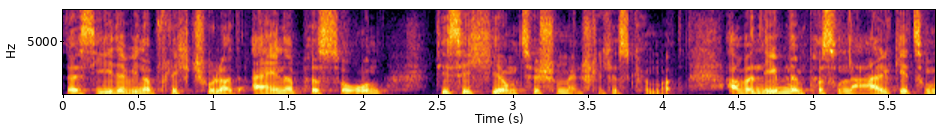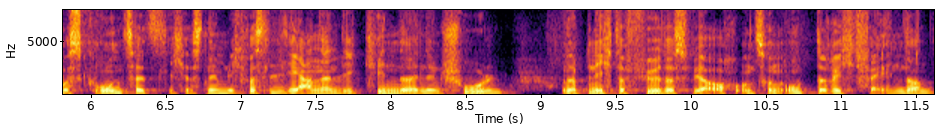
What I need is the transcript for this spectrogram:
Da ist jede Wiener Pflichtschule hat eine Person, die sich hier um Zwischenmenschliches kümmert. Aber neben dem Personal geht es um was Grundsätzliches, nämlich was lernen die Kinder in den Schulen. Und da bin ich dafür, dass wir auch unseren Unterricht verändern,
